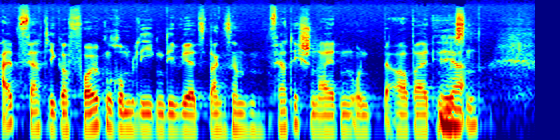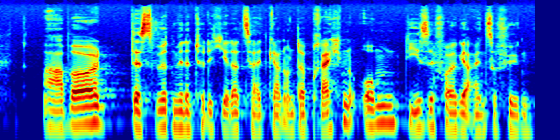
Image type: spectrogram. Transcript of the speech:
halbfertiger Folgen rumliegen, die wir jetzt langsam fertig schneiden und bearbeiten Ja. müssen. Aber das würden wir natürlich jederzeit gern unterbrechen, um diese Folge einzufügen.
